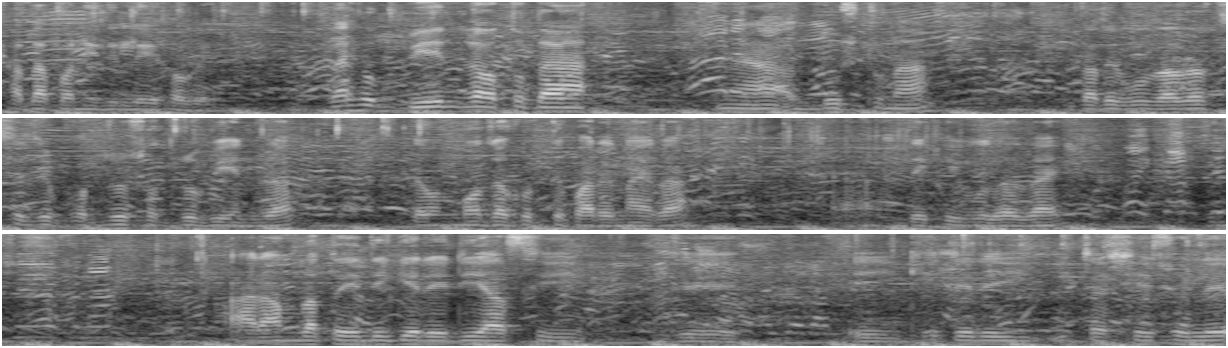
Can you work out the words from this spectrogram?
সাদা পানি দিলেই হবে। যাই হোক, বিএনরা অতটা দুষ্টু না। তাদের বোঝা যাচ্ছে যে, ভদ্র সদ্র বিএনরা তেমন মজা করতে পারে না এরা। দেখেই বোঝা যায়। আর আমরা তো এদিকে রেডি আছি যে এই ঘেটের এই ইটা শেষ হলে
